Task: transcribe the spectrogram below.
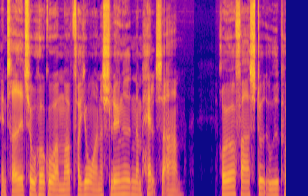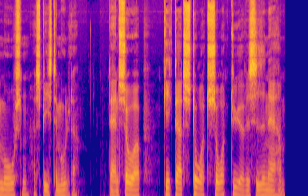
Den tredje tog hugormen op fra jorden og slyngede den om hals og arm. Røverfar stod ude på mosen og spiste multer. Da han så op, gik der et stort sort dyr ved siden af ham.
